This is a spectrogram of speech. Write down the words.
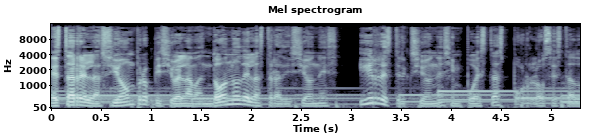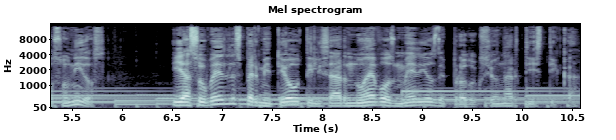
Esta relación propició el abandono de las tradiciones y restricciones impuestas por los Estados Unidos, y a su vez les permitió utilizar nuevos medios de producción artística.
